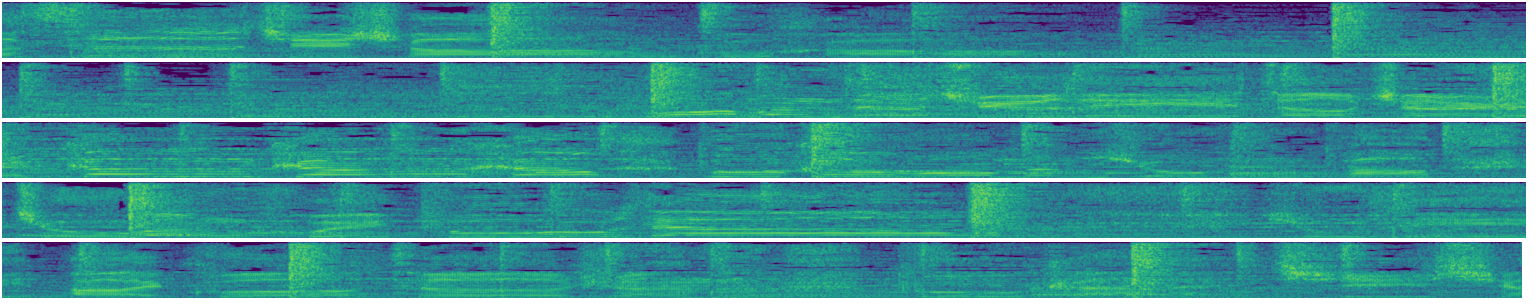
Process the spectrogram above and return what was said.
把自己照顾好。我们的距离到这儿刚刚好，不够我们拥抱，就挽回不了。用力爱过的人，不该计较。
